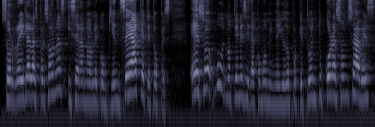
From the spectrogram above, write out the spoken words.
Sonreírle a las personas y ser amable con quien sea que te topes. Eso uh, no tienes idea cómo a mí me ayudó porque tú en tu corazón sabes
